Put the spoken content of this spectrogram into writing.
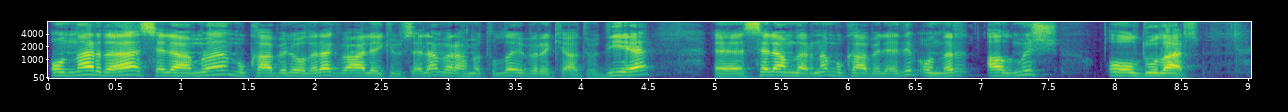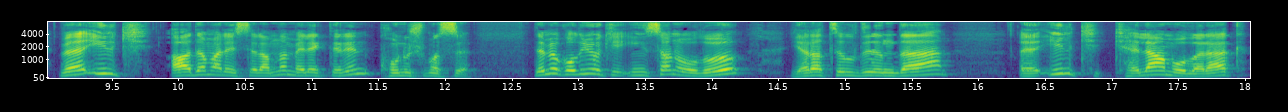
Onlar da selamı mukabele olarak ve Aleyküm Selam ve Rahmetullahi ve Berekatuhu diye e, selamlarına mukabele edip onları almış oldular. Ve ilk Adem Aleyhisselam'la meleklerin konuşması. Demek oluyor ki insanoğlu yaratıldığında e, ilk kelam olarak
